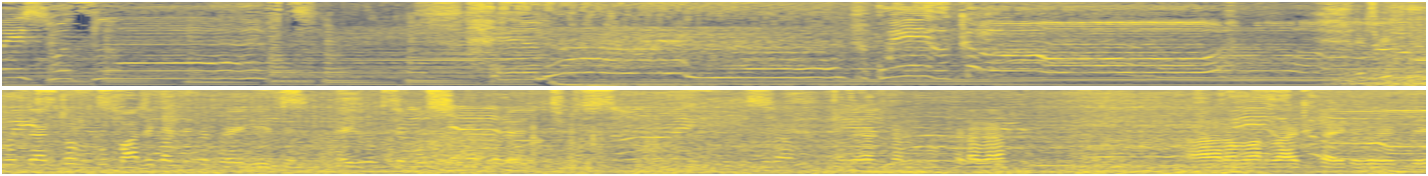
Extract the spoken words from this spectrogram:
waste what's left. And on we'll go. এই বৃষ্টির মধ্যে একদম খুব বাজে কন্ডিশন হয়ে গিয়েছে এই হচ্ছে মুখ্যডাঙ্গা চলে একটা মুখ্যডাঙ্গা আর আমার রাইট সাইডে রয়েছে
